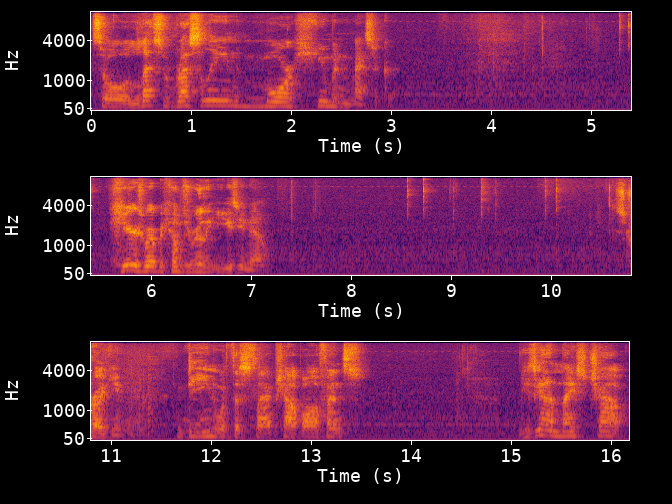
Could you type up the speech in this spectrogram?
So less wrestling, more human massacre. Here's where it becomes really easy now. Striking. Dean with the slap chop offense. He's got a nice chop,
